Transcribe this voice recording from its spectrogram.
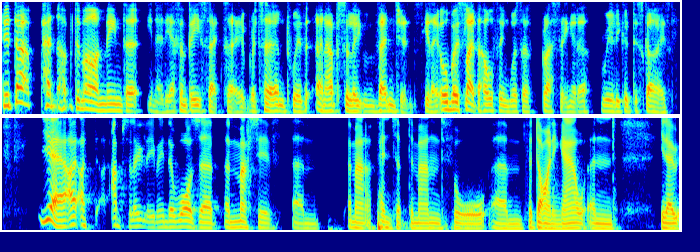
did that pent up demand mean that, you know, the F and B sector it returned with an absolute vengeance? You know, almost like the whole thing was a blessing in a really good disguise. Yeah, I, I, absolutely. I mean, there was a, a massive um, amount of pent up demand for um, for dining out, and you know,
